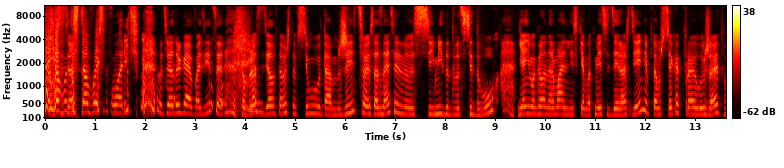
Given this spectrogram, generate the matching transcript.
Я буду с тобой спорить. У тебя другая позиция. Но просто дело в том, что всю там жизнь свою сознательную с 7 до 22 я не могла нормально ни с кем отметить день рождения, потому что все, как правило, уезжают в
